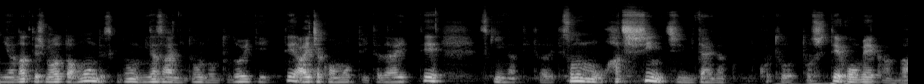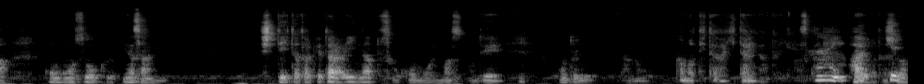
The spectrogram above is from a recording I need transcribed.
にはなってしまうとは思うんですけども皆さんにどんどん届いていって愛着を持っていただいて好きになっていただいてそのもう発信地みたいなこととして方面感が今後すごく皆さんに知っていただけたらいいなとすごく思いますので本当にあの頑張っていただきたいなとますか。はい。はい、私は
